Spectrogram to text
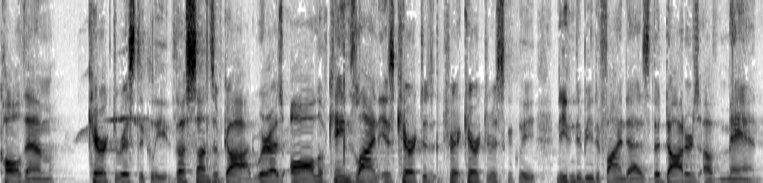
call them characteristically the sons of God, whereas all of Cain's line is character, characteristically needing to be defined as the daughters of man.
